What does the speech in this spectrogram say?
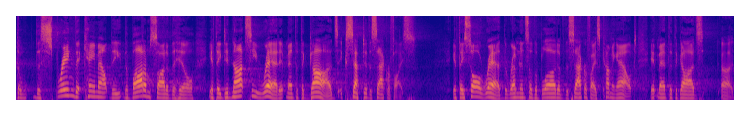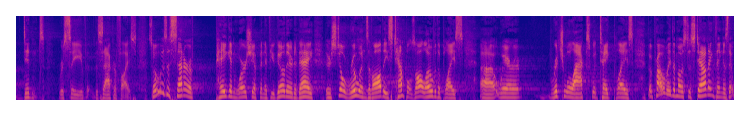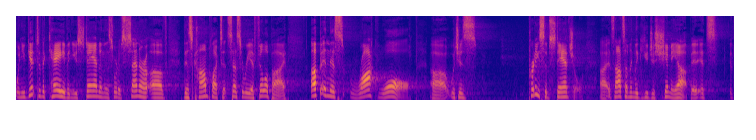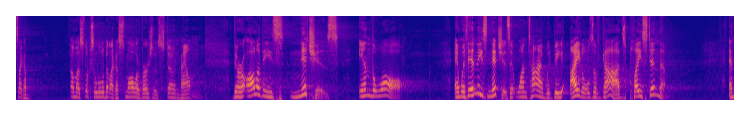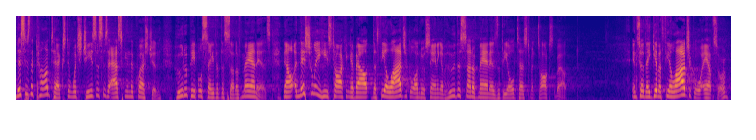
the, the spring that came out the, the bottom side of the hill, if they did not see red, it meant that the gods accepted the sacrifice. If they saw red, the remnants of the blood of the sacrifice coming out, it meant that the gods uh, didn't receive the sacrifice. So it was a center of pagan worship. And if you go there today, there's still ruins of all these temples all over the place uh, where ritual acts would take place. But probably the most astounding thing is that when you get to the cave and you stand in the sort of center of this complex at Caesarea Philippi, up in this rock wall, uh, which is pretty substantial, uh, it's not something that you just shimmy up. It, it's, it's like a, almost looks a little bit like a smaller version of Stone Mountain. There are all of these niches in the wall. And within these niches, at one time, would be idols of gods placed in them. And this is the context in which Jesus is asking the question who do people say that the Son of Man is? Now, initially, he's talking about the theological understanding of who the Son of Man is that the Old Testament talks about. And so they give a theological answer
